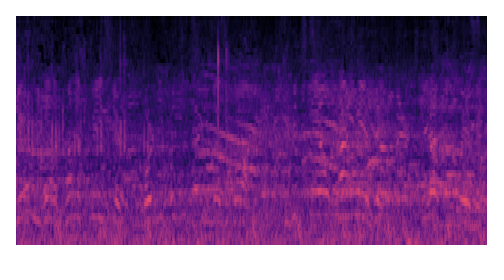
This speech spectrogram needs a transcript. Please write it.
Here, you got a ton of space here. Where do it there? You can stay out that way a bit. Stay out that way a bit.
